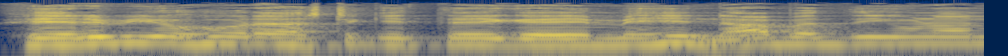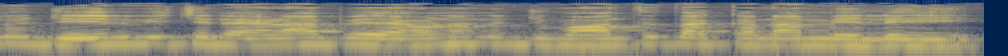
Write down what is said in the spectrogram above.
ਫਿਰ ਵੀ ਉਹ ਅਰੈਸਟ ਕੀਤੇ ਗਏ। ਮਹੀਨਾ ਬੱਦੀ ਉਹਨਾਂ ਨੂੰ ਜੇਲ੍ਹ ਵਿੱਚ ਰਹਿਣਾ ਪਿਆ। ਉਹਨਾਂ ਨੂੰ ਜ਼ਮਾਨਤ ਤੱਕ ਨਾ ਮਿਲੀ।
